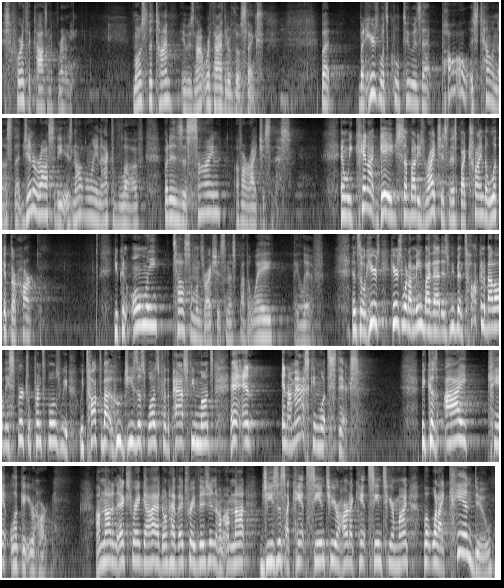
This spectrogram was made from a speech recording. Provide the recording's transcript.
Is it worth a cosmic brownie? Most of the time, it was not worth either of those things. But but here's what's cool too is that Paul is telling us that generosity is not only an act of love, but it is a sign of our righteousness. And we cannot gauge somebody's righteousness by trying to look at their heart. You can only tell someone's righteousness by the way they live. And so here's, here's what I mean by that is we've been talking about all these spiritual principles. We, we talked about who Jesus was for the past few months. And, and, and I'm asking what sticks. Because I can't look at your heart. I'm not an x ray guy. I don't have x ray vision. I'm, I'm, not Jesus. I can't see into your heart. I can't see into your mind. But what I can do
